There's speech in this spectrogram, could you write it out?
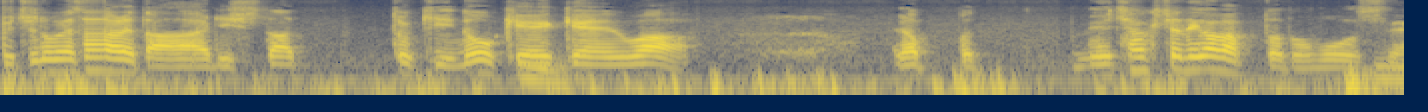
う、打ちのめされたりした時の経験は、やっぱ、めちゃくちゃでかかったと思うんですね。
